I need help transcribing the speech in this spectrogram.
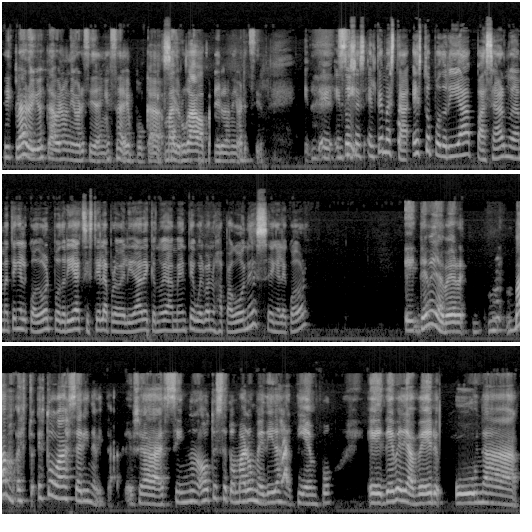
Sí. claro, yo estaba en la universidad en esa época, madrugaba para ir a la universidad. Eh, entonces, el tema está, ¿esto podría pasar nuevamente en el Ecuador? ¿Podría existir la probabilidad de que nuevamente vuelvan los apagones en el Ecuador? Eh, debe de haber, mm, vamos, esto, esto va a ser inevitable. O sea, si no se tomaron medidas a tiempo, eh, debe de haber una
